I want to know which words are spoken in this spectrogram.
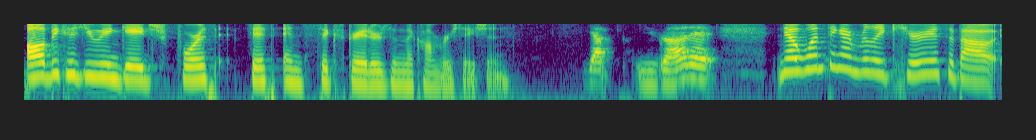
All because you engaged fourth, fifth, and sixth graders in the conversation. Yep, you got it. Now, one thing I'm really curious about,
